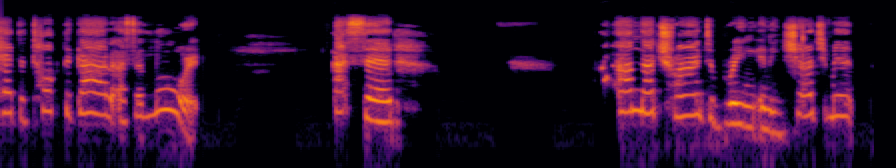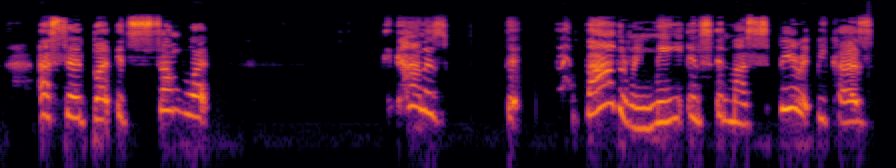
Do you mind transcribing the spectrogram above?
had to talk to God. I said, Lord, I said, I'm not trying to bring any judgment. I said, but it's somewhat kind of bothering me in, in my spirit because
